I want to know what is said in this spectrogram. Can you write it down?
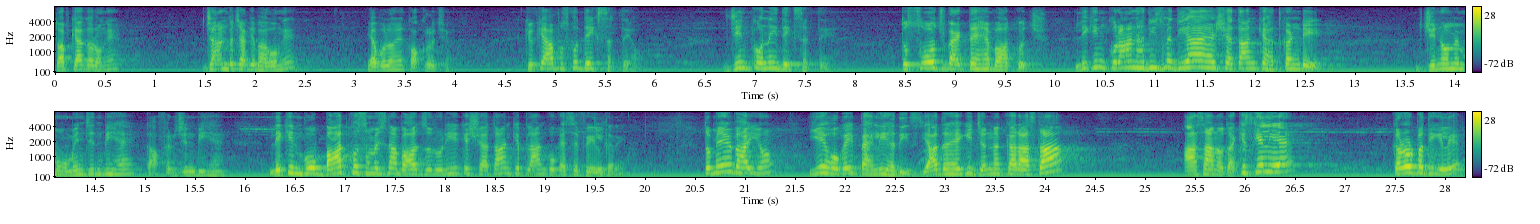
तो आप क्या करोगे? जान बचा के भागोगे? या बोलोगे, कॉकरोच है। क्योंकि आप उसको देख सकते हो। जिनको नहीं देख सकते तो सोच बैठते हैं बहुत कुछ। लेकिन कुरान हदीस में दिया है शैतान के हथकंडे। जिनों में मोमिन जिन भी है, काफिर जिन भी है। लेकिन वो बात को समझना बहुत ज़रूरी है कि शैतान के प्लान को कैसे फेल करें। तो मेरे भाइयों, ये हो गई पहली हदीस। याद रहेगी, जन्नत का रास्ता आसान होता है। किसके लिए? करोड़पति के लिए।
